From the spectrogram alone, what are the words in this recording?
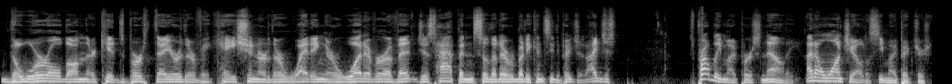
the world on their kid's birthday or their vacation or their wedding or whatever event just happened so that everybody can see the pictures. I just, it's probably my personality. I don't want y'all to see my pictures.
